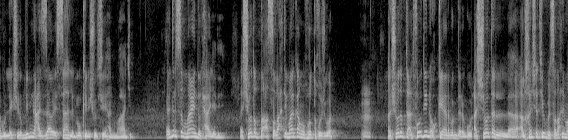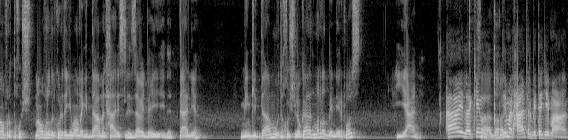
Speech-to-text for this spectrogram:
أقول لك شنو؟ بيمنع الزاوية السهلة اللي ممكن يشوت فيها المهاجم. إيدرسون ما عنده الحاجة دي. الشوطة بتاع صلاح دي ما كان المفروض تخش جول. الشوطة بتاعت فودن okay أنا بقدر أقول. الشوطه ال- الخشت فيه في صلاح دي ما المفروض تخش. ما المفروض الكرة تيجي مره قدام الحارس للزاوية البعيدة الثانية من قدامه وتخش. لو كانت مرت بين near post يعني. آي لكن. دي من الحالات اللي بتجي مع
